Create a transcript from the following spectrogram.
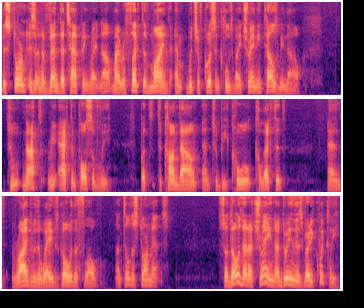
The storm is an event that's happening right now. My reflective mind, which of course includes my training, tells me now to not react impulsively, but to calm down and to be cool, collected, and ride with the waves, go with the flow until the storm ends. So those that are trained are doing this very quickly,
